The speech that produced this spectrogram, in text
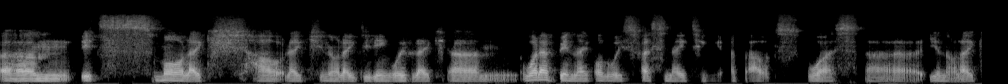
um it's more like how like you know like dealing with like um what I've been like always fascinating about was uh you know like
